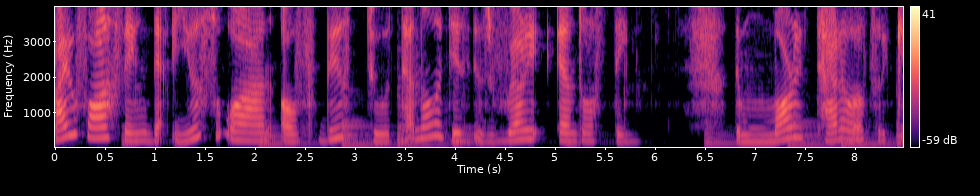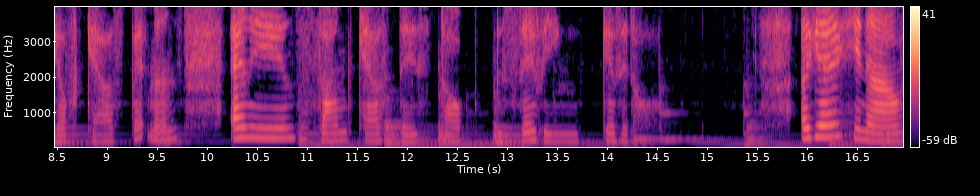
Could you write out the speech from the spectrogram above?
Pay for things that use one of these two technologies is very interesting. The more retailers receive cash payments, and in some cases they stop receiving cash at all. Okay, enough.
